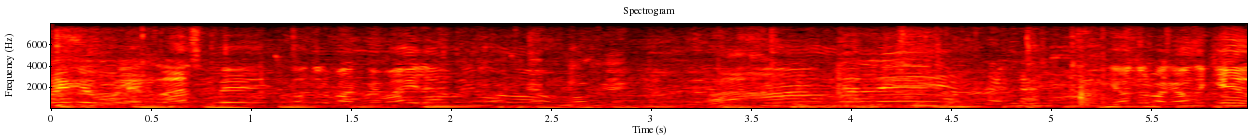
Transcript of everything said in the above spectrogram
Que raspe. Otro para que baile. amigo. Ándale. Y otro para que no se quede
